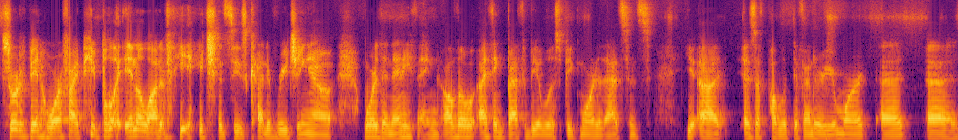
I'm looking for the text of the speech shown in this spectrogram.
sort of been horrified people in a lot of the agencies kind of reaching out more than anything. Although I think Beth would be able to speak more to that since uh, as a public defender, you're more uh, uh,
